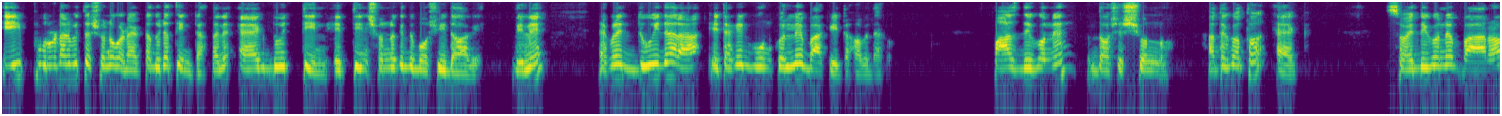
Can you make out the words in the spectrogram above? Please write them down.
এই পুরোটার ভিতরে শূন্য কটা? একটা, দুইটা, তিনটা। তাহলে এক, দুই, তিন। এই তিন শূন্য কিন্তু বসিয়ে দাও আগে। দিলে এখন দুই দ্বারা এটাকে গুণ করলে বাকি এটা হবে, দেখো। পাঁচ দ্বিগুণে দশের শূন্য। হাতে কত? এক। ছয় দ্বিগুণে বারো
